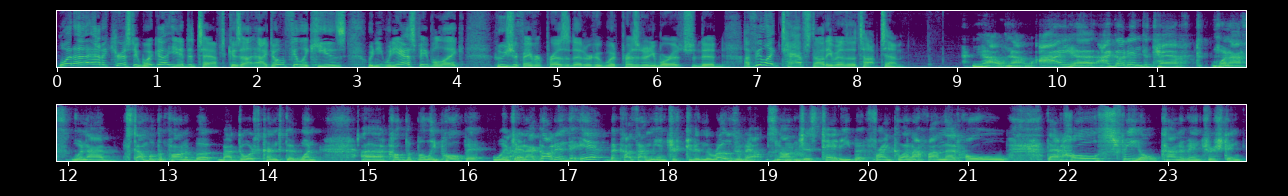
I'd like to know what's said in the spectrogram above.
what, uh, out of curiosity, what got you into Taft? Because I, I, don't feel like he is. When you when you ask people like, "Who's your favorite president?" or "Who what president are you more interested in?" I feel like Taft's not even in the top ten. No, no. I uh, I got into Taft when I when I stumbled upon a book by Doris Kearns Goodwin uh, called The Bully Pulpit, which uh-huh. and I got into it because I'm interested in the Roosevelts, not mm-hmm. just Teddy but Franklin. I find that whole that whole spiel kind of interesting.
